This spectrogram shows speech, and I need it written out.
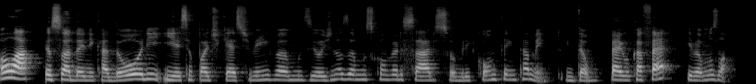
Olá, eu sou a Dani Cadori e esse é o podcast Vem Vamos e hoje nós vamos conversar sobre contentamento. Então, pega o café e vamos lá.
